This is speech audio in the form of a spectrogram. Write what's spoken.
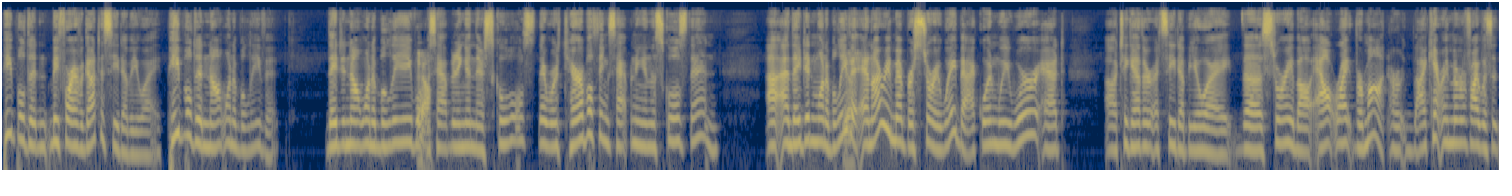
People didn't, before I ever got to CWA, people did not want to believe it. They did not want to believe what yeah. was happening in their schools. There were terrible things happening in the schools then. Uh, and they didn't want to believe yeah. it. And I remember a story way back when we were at uh, together at CWA the story about Outright Vermont, or I can't remember if I was at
